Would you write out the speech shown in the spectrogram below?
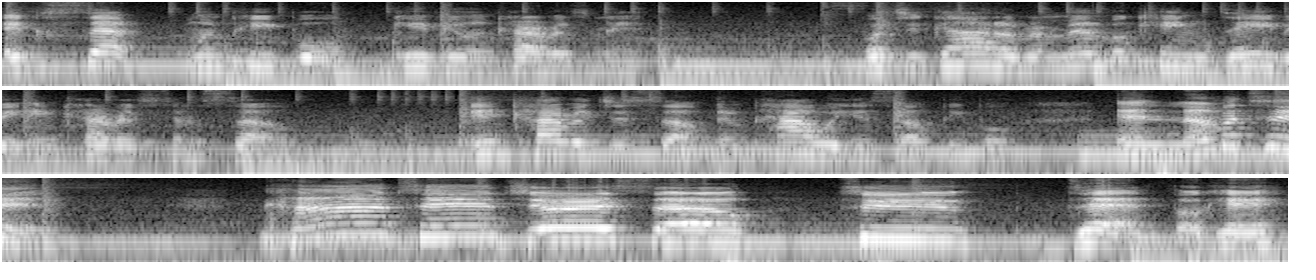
Except when people give you encouragement. But you gotta remember, King David encouraged himself. Encourage yourself. Empower yourself, people. And number 10, content yourself to death, okay?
